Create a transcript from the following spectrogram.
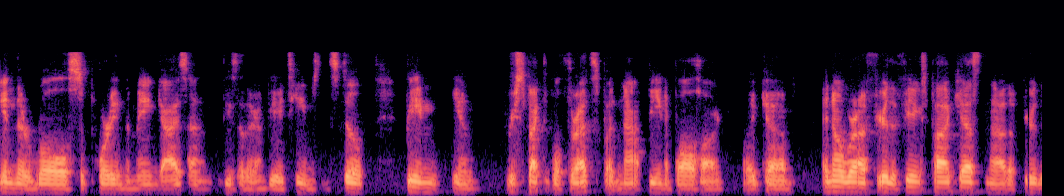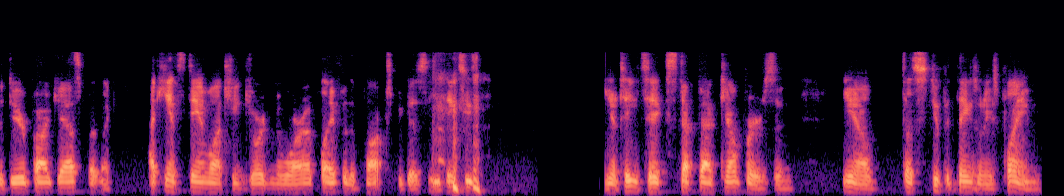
in their role, supporting the main guys on these other NBA teams, and still being you know respectable threats, but not being a ball hog. Like uh, I know we're on a Fear the Phoenix podcast, not a Fear the Deer podcast, but like I can't stand watching Jordan Nwora play for the Bucks because he thinks he's, you know, taking take step back jumpers and, you know, does stupid things when he's playing.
